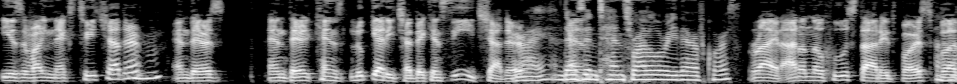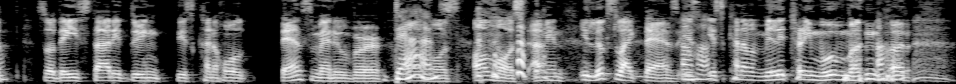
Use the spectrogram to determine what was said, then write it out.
is right next to each other, Mm-hmm. and there's and they can look at each other. They can see each other. Right. And there's intense rivalry there, of course. Right. I don't know who started 1st Uh-huh. but so they started doing this kind of whole dance maneuver. Dance? Almost. Almost. I mean, it looks like dance. It's, Uh-huh. it's kind of a military movement, but,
